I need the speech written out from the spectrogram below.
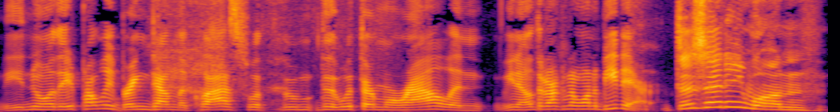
you know, they'd probably bring down the class with with their morale and you know, they're not going to want to be there. Does anyone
